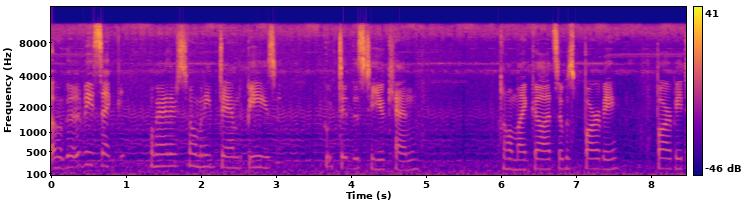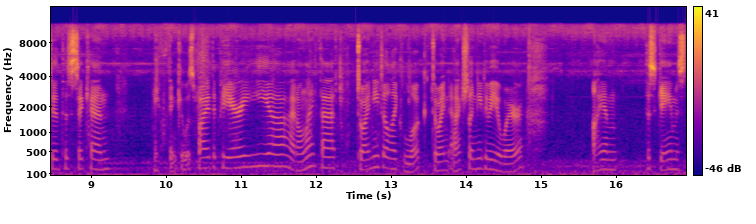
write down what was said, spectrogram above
I'm gonna be sick. Why are there so many damned bees? Who did this to you, Ken? Oh my god, it was Barbie. Barbie did this to Ken. I think it was by the Pierre. Yeah, I don't like that. Do I need to, like, look? Do I actually need to be aware? I am... This game is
